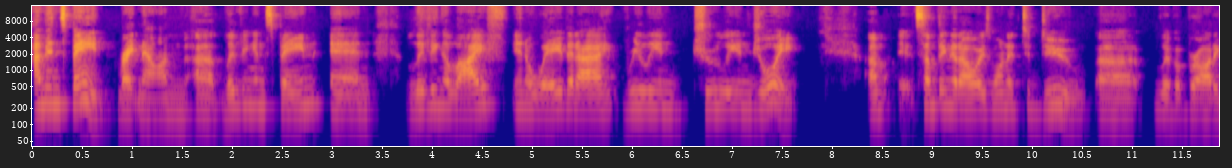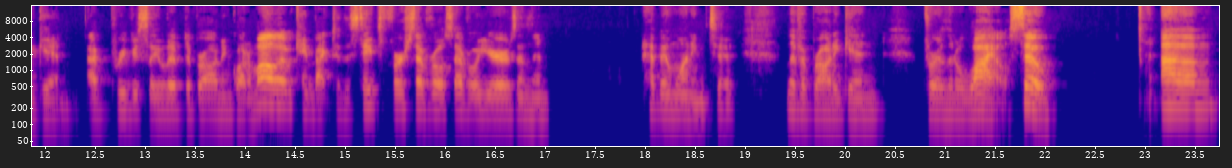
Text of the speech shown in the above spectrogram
I'm in Spain right now. I'm uh, living in Spain and living a life in a way that I really and truly enjoy um, it's something that I always wanted to do, uh, live abroad again. I've previously lived abroad in Guatemala, came back to the States for several, several years, and then have been wanting to live abroad again for a little while. So, um,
